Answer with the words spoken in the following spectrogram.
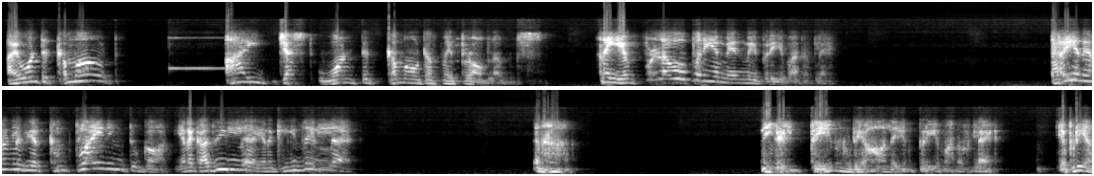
I want to come out I just want to come out of my problems ஆனா எவ்வளவு பெரிய மேன்மை பிரியமானவர்களே நிறைய நேரங்களில் we are complaining to God எனக்கு அது இல்லை எனக்கு இது இல்லை. நீங்கள் தேவனுடைய ஆலயம் பிரியமானவர்களே. எப்படியா?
